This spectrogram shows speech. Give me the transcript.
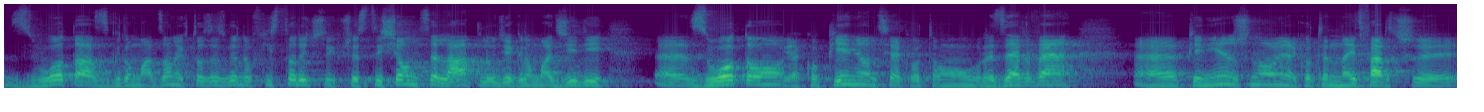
złota zgromadzonych, to ze względów historycznych. Przez tysiące lat ludzie gromadzili e, złoto jako pieniądz, jako tą rezerwę e, pieniężną, jako ten najtwardszy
